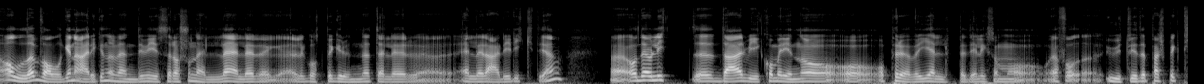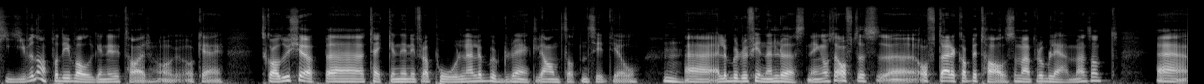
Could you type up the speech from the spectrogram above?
alle valgene er ikke nødvendigvis rasjonelle eller, eller godt begrunnet, eller, eller, er de riktige. Eh, og det er jo litt eh, der vi kommer inn og, og, og prøver å hjelpe de liksom, å utvide perspektivet da, på de valgene de tar. Og, ok, Skal du kjøpe tekken din fra Polen, eller burde du egentlig ansatt en CTO? Mm. Eh, eller burde du finne en løsning? Og så ofte, ofte er det kapital som er problemet. Sant? Eh,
